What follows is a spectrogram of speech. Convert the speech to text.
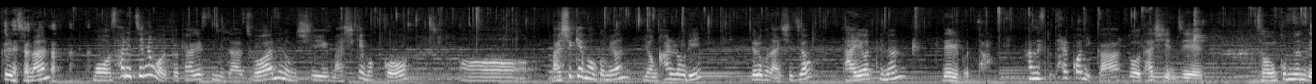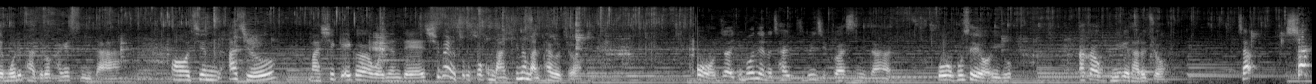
그렇지만, 뭐, 살이 찌는 거 어떻게 하겠습니다. 좋아하는 음식 맛있게 먹고, 어, 맛있게 먹으면 0칼로리. 여러분 아시죠? 다이어트는 내일부터. 항상 탈 거니까 또 다시 이제 전 굽는데 몰입하도록 하겠습니다. 어, 지금 아주 맛있게 익어가고 있는데 시간이 조금, 조금 많기는 많다 그죠? 어, 자 이번에는 잘 디벼질 것 같습니다. 오 보세요 이거 아까하고 분위기가 다르죠? 자 시작!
